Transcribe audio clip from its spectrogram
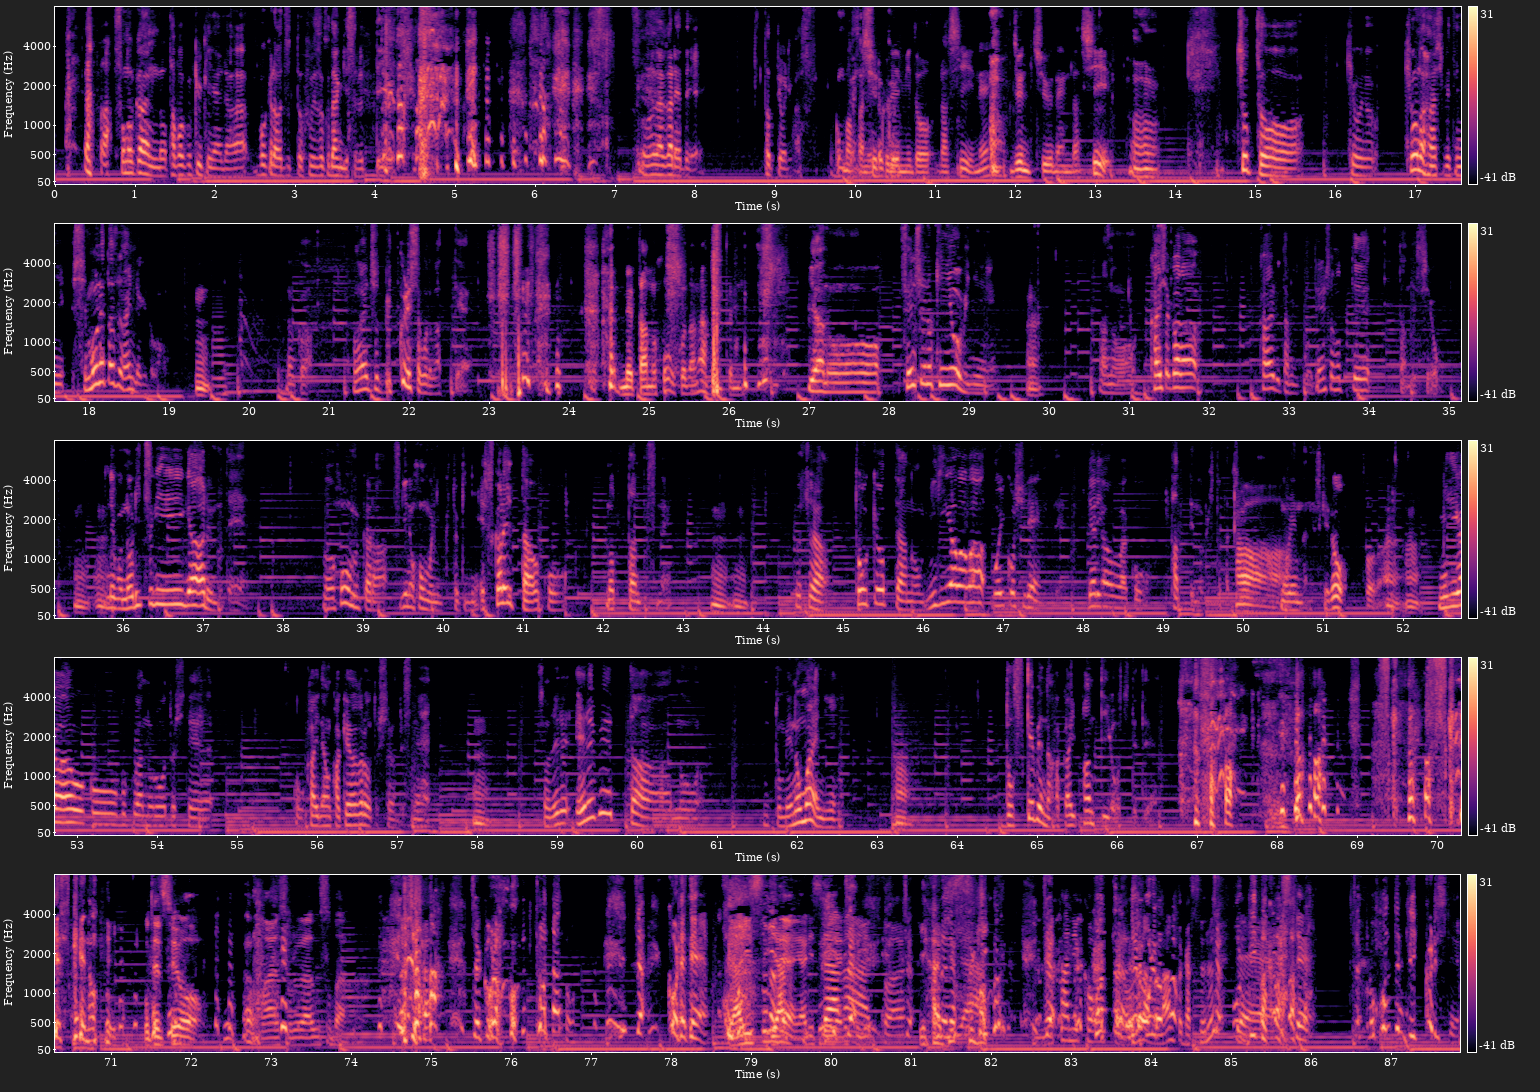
その間のタバコ休憩の間僕らはずっと風俗談義するっていう その流れで撮っております今まさに回の収録プレミドらしいね。準中年らしい。うん、ちょっと今日今日の話別に下ネタじゃないんだけど、うんなんかこの間ちょっとびっくりしたことがあって ネタの宝庫だな、本当に。いやあのー先週の金曜日に、うんあのー会社から帰るためにこう電車乗ってたんですようんうん。でも乗り継ぎがあるのでそのホームから次のホームに行く時にエスカレーターをこう乗ったんですねうんうん。そしたら東京ってあの右側は追い越しレーンで左側はこう立って乗る人たちのレ。ーンなんですけどそうだ。うんうん。右側をこう僕は乗ろうとしてこう階段を駆け上がろうとしたらですねうん。そのエレエレベーターのと目の前にうん。ドスケベな赤いパンティーが落ちてて スケスケスケの。おてつよ。うんお前、それは嘘だ。な。じゃあじゃあこれ本当なの？じゃあこれねやりすぎだよ、やりすぎ、やりじゃあすじゃぎ。あやりすぎ。じゃあ他に困ったら俺俺らなんとかするっじゃあ俺びっくりて。して。じゃあ俺本当にびっくりして。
